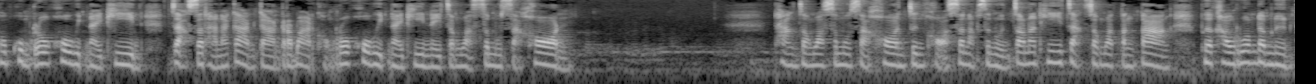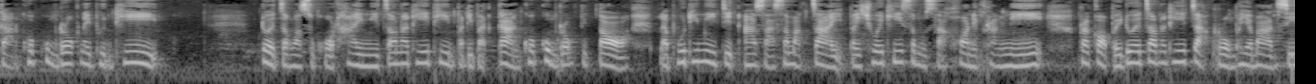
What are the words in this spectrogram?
ควบคุมโรคโควิด -19 จากสถานการณ์การระบาดของโรคโควิด -19 ในจังหวัดสมุทรสาคร ทางจังหวัดสมุทรสาครจึงขอสนับสนุนเจ้าหน้าที่จากจังหวัดต่างๆ เพื่อเข้าร่วมดำเนินการควบคุมโรคในพื้นที่ โดยจังหวัดสุโขทัยมีเจ้าหน้าที่ทีมปฏิบัติการควบคุมโรคติดต่อ และผู้ที่มีจิตอาสาสมัครใจไปช่วยที่สมุทรสาครในครั้งนี้ ประกอบไปด้วยเจ้าหน้าที่จากโรงพยาบาลศรี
